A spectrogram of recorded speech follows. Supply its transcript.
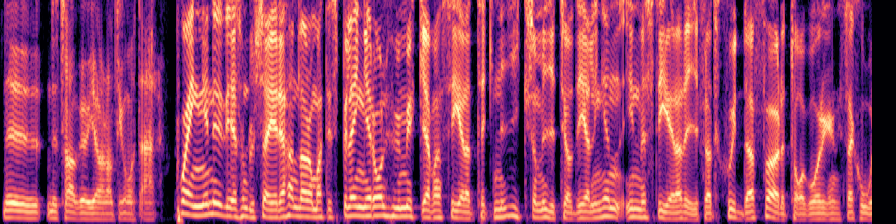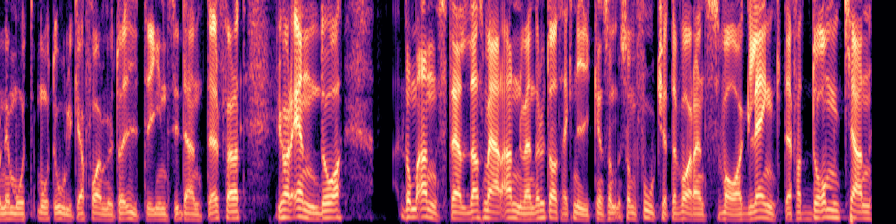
nu, nu tar vi och gör någonting åt det här. Poängen i det som du säger, det handlar om att det spelar ingen roll hur mycket avancerad teknik som it-avdelningen investerar i för att skydda företag och organisationer mot, mot olika former av it-incidenter. För att vi har ändå de anställda som är användare av tekniken som, som fortsätter vara en svag länk därför att de kan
